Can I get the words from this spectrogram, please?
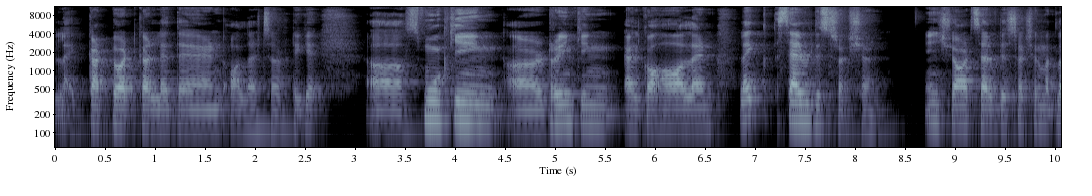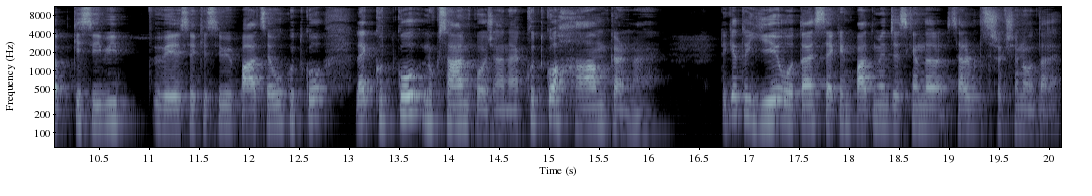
लाइक कट वट कर लेते हैं एंड ऑल दैट सर ठीक है? Smoking drinking alcohol and like self destruction in short self destruction मतलब किसी भी वे से किसी भी पाथ से वो खुद को लाइक like, खुद को नुकसान पहुंचाना है खुद को हार्म करना है। ठीक है? तो ये होता है सेकेंड पाथ में जिसके अंदर सेल्फ डिस्ट्रक्शन होता है,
